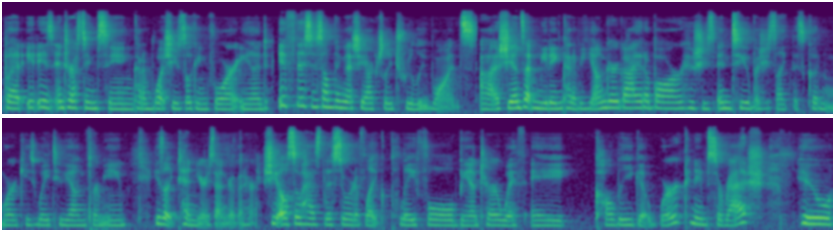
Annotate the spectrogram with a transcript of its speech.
but it is is interesting seeing kind of what she's looking for and if this is something that she actually truly wants. Uh, she ends up meeting kind of a younger guy at a bar who she's into, but she's like, this couldn't work. He's way too young for me. He's like 10 years younger than her. She also has this sort of like playful banter with a colleague at work named Suresh who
